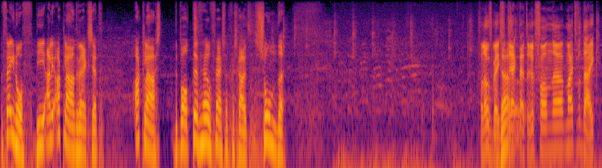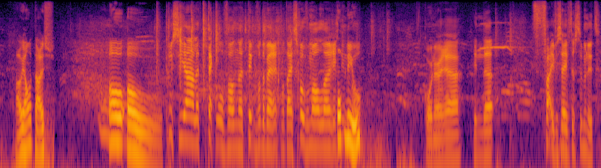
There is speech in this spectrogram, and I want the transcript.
Veenhof. Die Ali Akla aan het werk zet. Akla de bal te veel versig verschuit. Zonde. Van Overbeek vertrekt uit de rug van eh Maarten van Dijk. Hou je handen thuis. Oh, oh. Cruciale tackle van eh, Tim van den Berg, want hij schoof hem al eh, richting Opnieuw. Corner in de 75ste minuut.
